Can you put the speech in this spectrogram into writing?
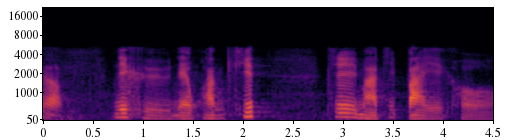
ครับ นี่คือแนวความคิดที่มาที่ไปของ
